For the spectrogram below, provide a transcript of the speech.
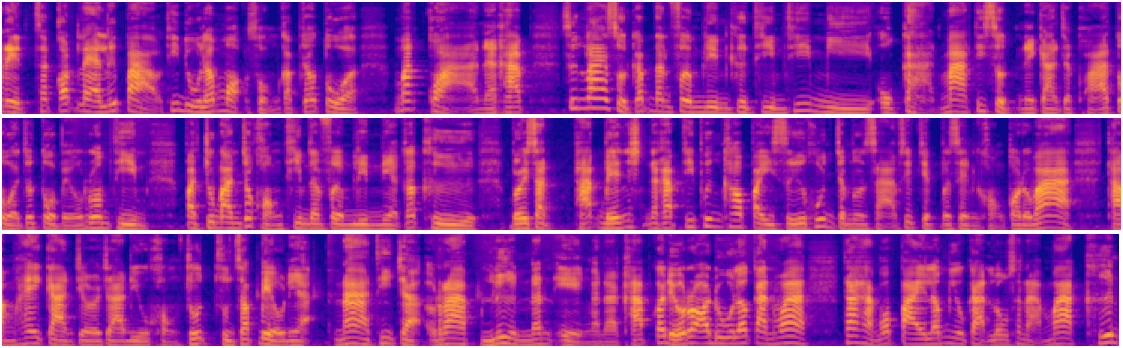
กฤษสกอตแลนด์หรือเปล่าที่ดูแล้วเหมาะสมกับเจ้าตัวมากกว่านะครับ ซึ่งล่าสุดครับดันเฟิร์มลินคือทีมที่มีโอกาสมากที่สุดในการจะคว้าตัวเจ้าตัวไปร่วมทีม ปัจจุบันเจ้าของทีมดันเฟิร์มลินเนี่ยก็คือบริษัท พักเบนช์นะครับที่เพิ่งเข้าไปซื้อหุ้นจำนวน 37%ของกอร์โดบาทำให้การเจรจาดีลของชุดซุนซับเบลเนี่ยน่าที่จะราบลื่นนั่นเองนะครับ ก็เดี๋ยวรอดูแล้วกันว่าถ้าหากว่าไปแล้วมีโอกาสลงสนามมากขึ้น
